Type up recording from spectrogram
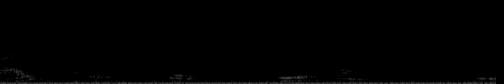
rice Okay, with stew and beef.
